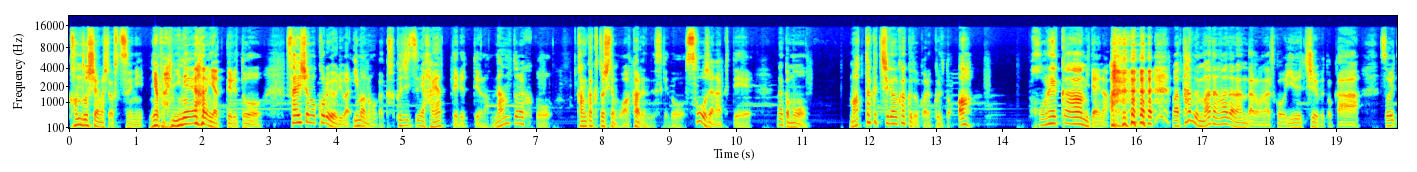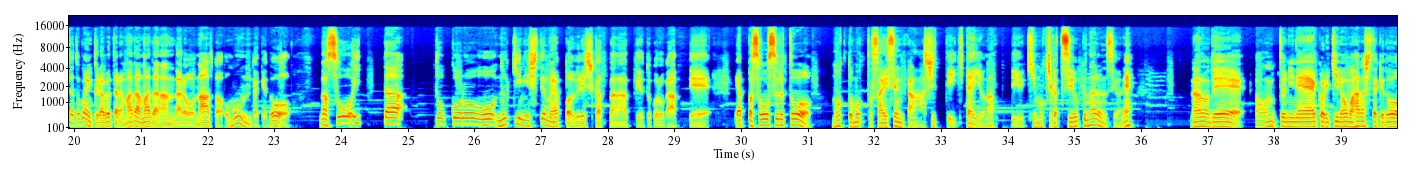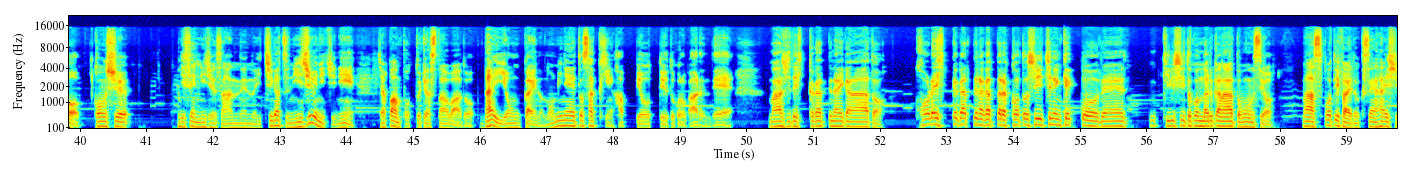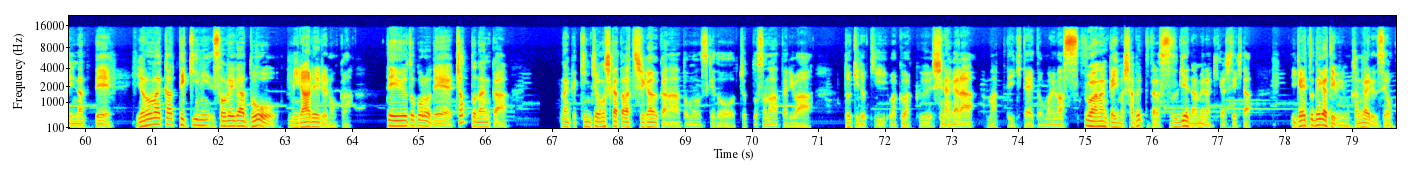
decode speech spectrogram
感動しちゃいました、普通に。やっぱ2年半やってると、最初の頃よりは今の方が確実に流行ってるっていうのは、なんとなくこう、感覚としてもわかるんですけど、そうじゃなくて、なんかもう、全く違う角度から来ると、あこれかみたいな。まあ多分まだまだなんだろうな、こう YouTube とか、そういったところに比べたらまだまだなんだろうなとは思うんだけど、まあそういったところを抜きにしてもやっぱ嬉しかったなっていうところがあって、やっぱそうすると、もっともっと最先端走っていきたいよなっていう気持ちが強くなるんですよね。なので、本当にね、これ昨日も話したけど、今週、2023年の1月20日に、ジャパンポッドキャストアワード第4回のノミネート作品発表っていうところがあるんで、マジで引っかかってないかなと。これ引っかかってなかったら今年1年結構ね、厳しいとこになるかなと思うんですよ。まあ、Spotify 独占配信になって、世の中的にそれがどう見られるのかっていうところで、ちょっとなんか、なんか緊張の仕方は違うかなと思うんですけど、ちょっとそのあたりはドキドキワクワクしながら待っていきたいと思います。うわ、なんか今喋ってたらすげえダメな気がしてきた。意外とネガティブにも考えるんですよ。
